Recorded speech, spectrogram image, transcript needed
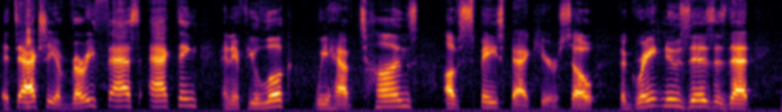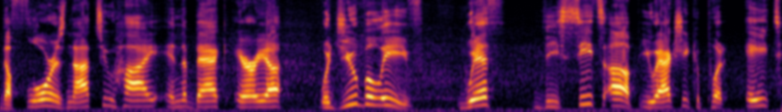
It's actually a very fast acting. And if you look, we have tons of space back here. So the great news is, is that the floor is not too high in the back area. Would you believe with the seats up, you actually could put eight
